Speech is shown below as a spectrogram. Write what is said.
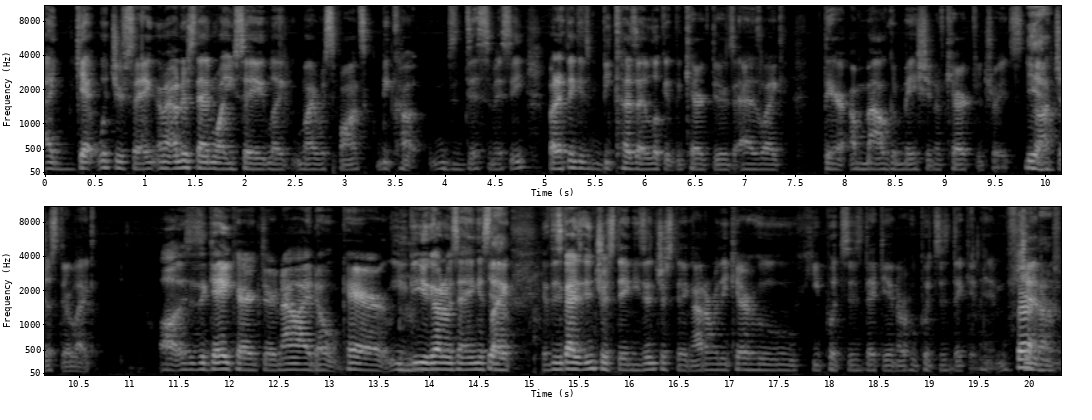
I get what you're saying, and I understand why you say like my response becomes dismissy, but I think it's because I look at the characters as like their amalgamation of character traits, Yeah. not just their like oh, this is a gay character. Now I don't care. You, you get what I'm saying? It's Mm-hmm. Yeah. like if this guy's interesting, he's interesting. I don't really care who he puts his dick in or who puts his dick in him. fair generally. enough,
